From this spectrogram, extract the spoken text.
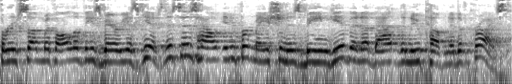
through some with all of these various gifts. This is how information is being given about the new covenant of Christ.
